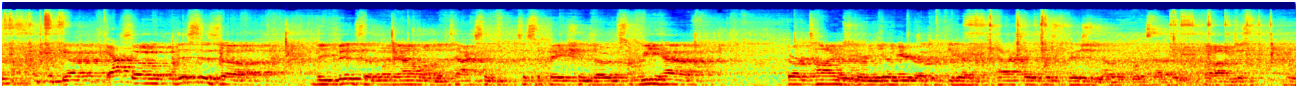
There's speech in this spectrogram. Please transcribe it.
them? Yeah. Yeah. So this is uh, the bids that went out on the tax anticipation notes. We have there are times during the year got- You got a tax anticipation note, what's that mean? Uh, I'm just, I'm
